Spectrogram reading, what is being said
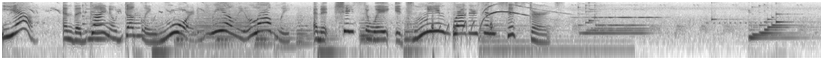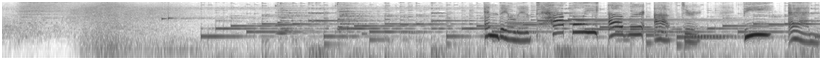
Yeah, and the dino duckling roared really loudly, and it chased away its mean brothers and sisters. And they lived happily ever after. The end.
